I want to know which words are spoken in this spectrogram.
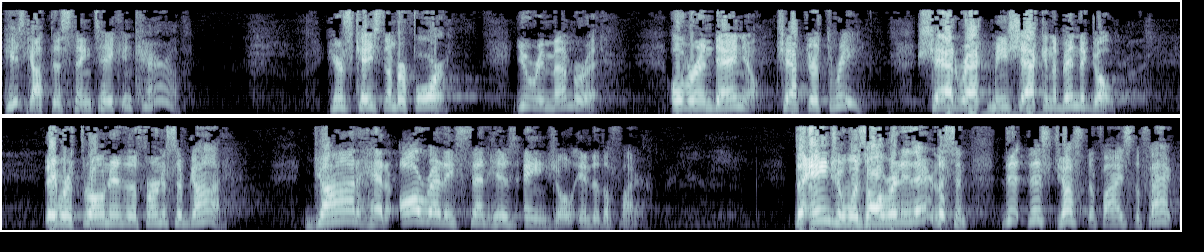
He's got this thing taken care of. Here's case number four. You remember it over in Daniel chapter 3. Shadrach, Meshach, and Abednego. They were thrown into the furnace of God. God had already sent his angel into the fire. The angel was already there. Listen, th- this justifies the fact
